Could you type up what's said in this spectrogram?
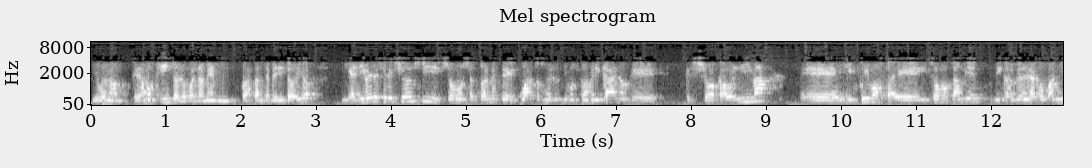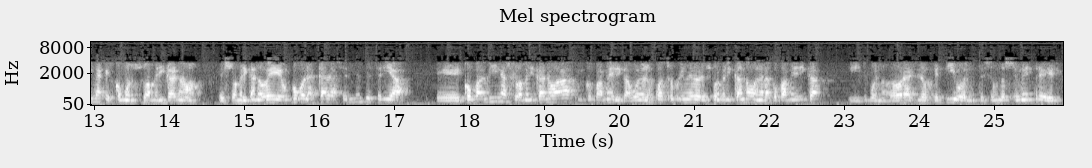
y bueno, quedamos quintos, lo cual también fue bastante meritorio, y a nivel de selección sí, somos actualmente cuartos en el último sudamericano que, que se llevó a cabo en Lima, eh, y fuimos eh, y somos también bicampeones de la Copa Andina, que es como el sudamericano, el sudamericano B. Un poco la escala ascendente sería eh, Copa Andina, Sudamericano A y Copa América. Bueno, los cuatro primeros del Sudamericano van a la Copa América y bueno, ahora es el objetivo en este segundo semestre es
